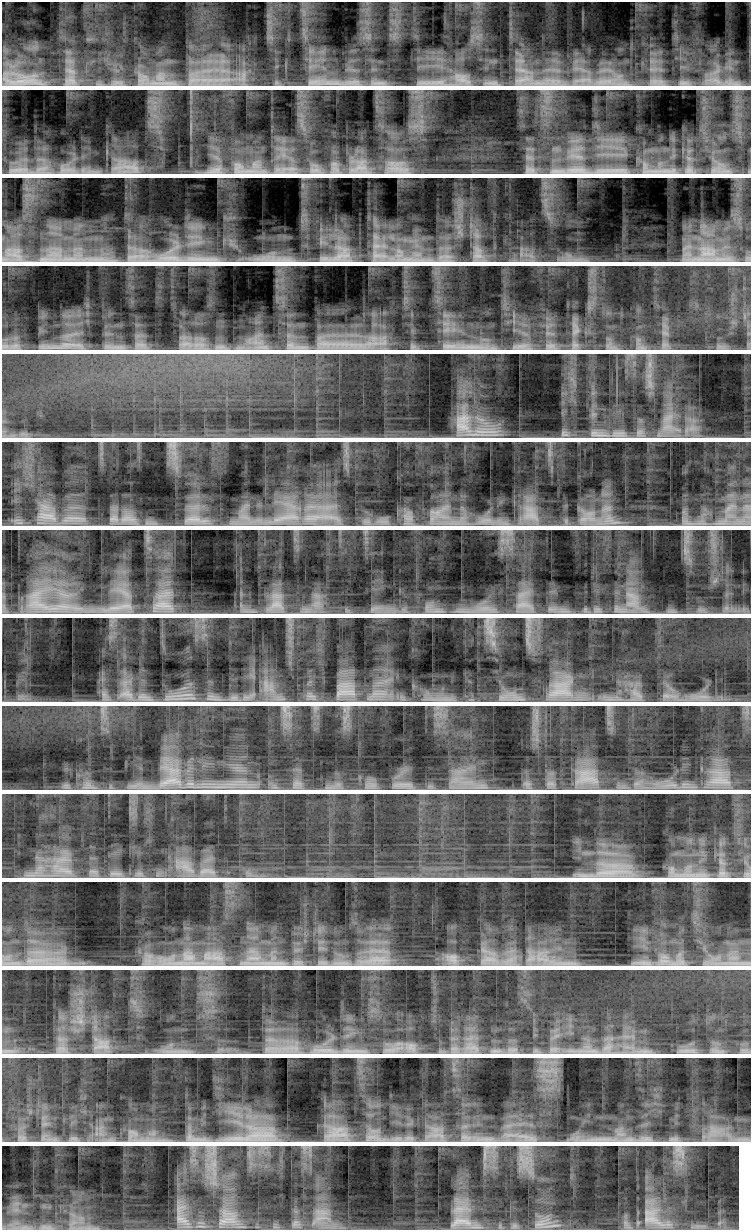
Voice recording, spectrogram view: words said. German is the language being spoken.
Hallo und herzlich willkommen bei 8010. Wir sind die hausinterne Werbe- und Kreativagentur der Holding Graz. Hier vom Andreas Hofer Platz aus setzen wir die Kommunikationsmaßnahmen der Holding und vieler Abteilungen der Stadt Graz um. Mein Name ist Rudolf Binder, ich bin seit 2019 bei der 8010 und hier für Text und Konzept zuständig. Hallo, ich bin Lisa Schneider. Ich habe 2012 meine Lehre als Bürokauffrau in der Holding Graz begonnen und nach meiner dreijährigen Lehrzeit einen Platz in 8010 gefunden, wo ich seitdem für die Finanzen zuständig bin. Als Agentur sind wir die Ansprechpartner in Kommunikationsfragen innerhalb der Holding. Wir konzipieren Werbelinien und setzen das Corporate Design der Stadt Graz und der Holding Graz innerhalb der täglichen Arbeit um. In der Kommunikation der Corona-Maßnahmen besteht unsere Aufgabe darin, die Informationen der Stadt und der Holding so aufzubereiten, dass sie bei Ihnen daheim gut und gut verständlich ankommen, damit jeder Grazer und jede Grazerin weiß, wohin man sich mit Fragen wenden kann. Also schauen Sie sich das an. Bleiben Sie gesund und alles Liebe!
